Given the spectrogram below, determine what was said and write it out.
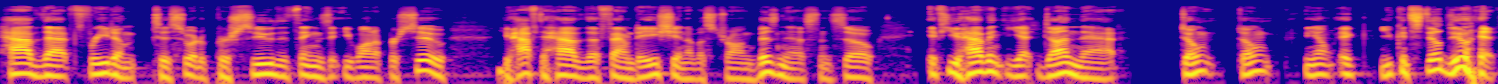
have that freedom to sort of pursue the things that you want to pursue you have to have the foundation of a strong business and so if you haven't yet done that don't don't you know it, you can still do it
